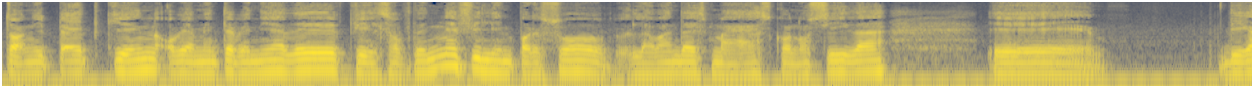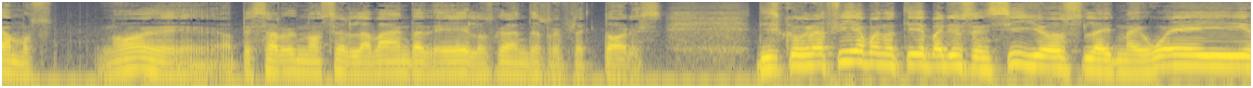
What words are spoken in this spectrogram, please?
Tony Pett, quien obviamente venía de Fields of the Nephilim. Por eso la banda es más conocida. Eh, digamos, ¿no? Eh, a pesar de no ser la banda de los grandes reflectores. Discografía, bueno, tiene varios sencillos, Light My Way,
